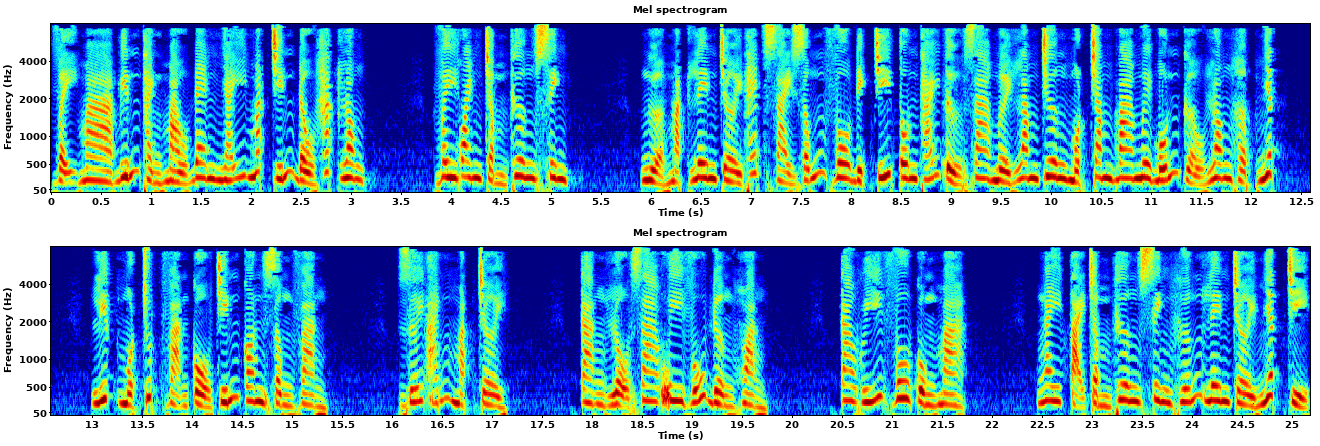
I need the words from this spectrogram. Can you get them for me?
Vậy mà biến thành màu đen nháy mắt chín đầu hắc long. Vây quanh trầm thương sinh. Ngửa mặt lên trời thét dài giống vô địch chí tôn thái tử ra 15 chương 134 cửu long hợp nhất. Liếc một chút vạn cổ chín con rồng vàng. Dưới ánh mặt trời. Càng lộ ra uy vũ đường hoàng. Cao quý vô cùng mà. Ngay tại trầm thương sinh hướng lên trời nhất chỉ.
